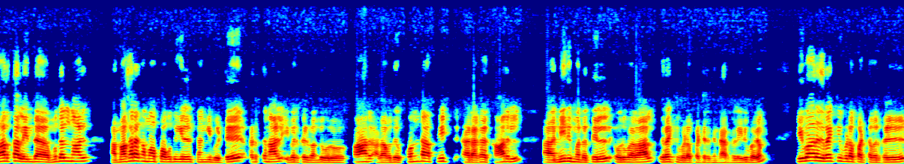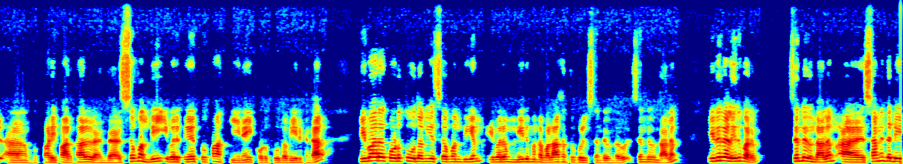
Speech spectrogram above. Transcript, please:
பார்த்தால் இந்த முதல் நாள் மகரகமா பகுதியில் தங்கிவிட்டு அடுத்த நாள் இவர்கள் வந்து ஒரு கார் அதாவது கொண்டா பிட் ரக காரில் அஹ், நீதிமன்றத்தில் ஒருவரால் இறக்கிவிடப்பட்டிருக்கின்றார்கள் இருவரும். இவ்வாறு இறக்கிவிடப்பட்டவர்கள் அஹ், படி பார்த்தால் இந்த சிவந்தி இவருக்கு துப்பாக்கியினை கொடுத்து உதவி இருக்கின்றார் இவ்வாறு கொடுத்து உதவிய செவ்வந்தியும் இவரும் நீதிமன்ற வளாகத்துக்குள் சென்றிருந்த சென்றிருந்தாலும் இவர்கள் இருவரும் சென்றிருந்தாலும் சமிந்த டி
